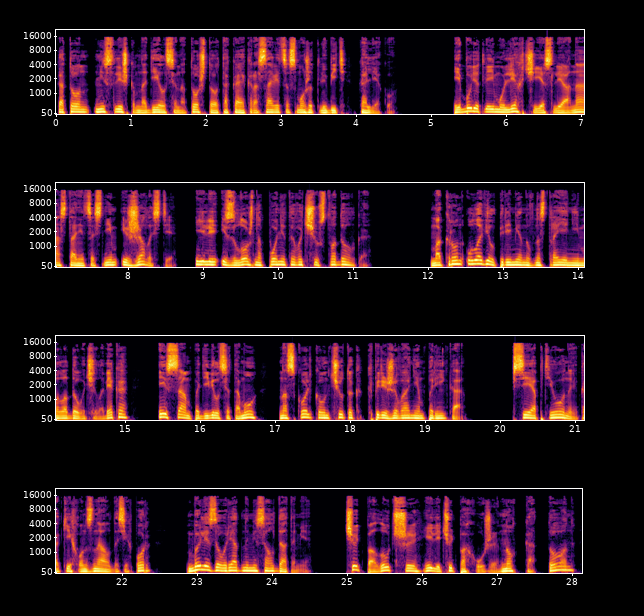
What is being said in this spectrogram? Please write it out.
Катон не слишком надеялся на то, что такая красавица сможет любить калеку. И будет ли ему легче, если она останется с ним из жалости или из ложно понятого чувства долга? Макрон уловил перемену в настроении молодого человека и сам подивился тому, насколько он чуток к переживаниям паренька. Все оптионы, каких он знал до сих пор, были заурядными солдатами, чуть получше или чуть похуже, но Катон —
